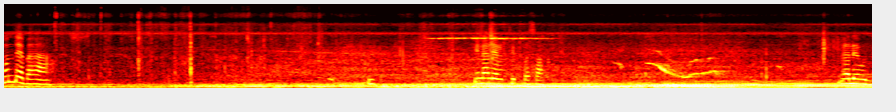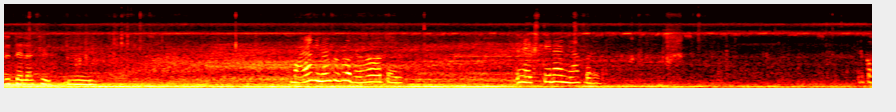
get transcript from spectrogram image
ಮುಂದೆ ಬಾ. ಇನ್ನೊಂದು ಎರಡು ಚಿಕ್ಕ ಸಾಕು. ಅಲ್ಲೇ ಉದ್ದುದ್ದೆಲ್ಲ ಕೀಳು ಹ್ಞೂ ಮಳೆಗೆ ಇನ್ನೊಂದು ಸ್ವಲ್ಪ ನೆಕ್ಸ್ಟ್ ದಿನ ಇನ್ಯಾಕೆ ಬರೋದು ಹಿಡ್ಕೊ.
